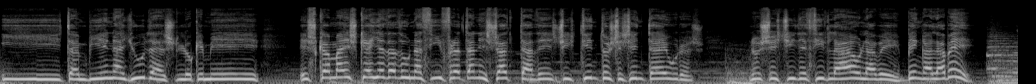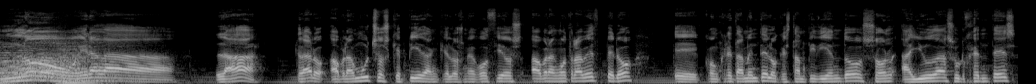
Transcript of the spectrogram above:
y también ayudas. Lo que me escama es que haya dado una cifra tan exacta de 660 euros. No sé si decir la A o la B. Venga, la B. No, era la, la A. Claro, habrá muchos que pidan que los negocios abran otra vez, pero eh, concretamente lo que están pidiendo son ayudas urgentes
